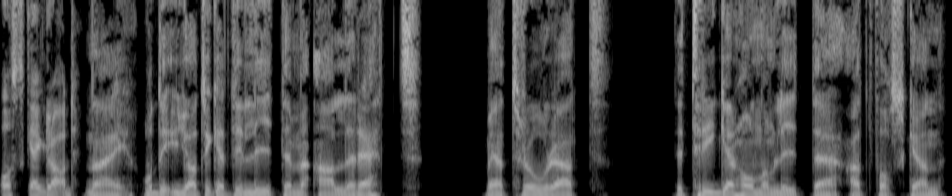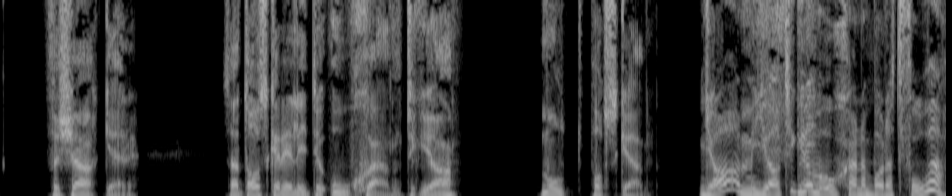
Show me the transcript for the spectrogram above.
Oscar glad. nej, och det, jag tycker att det är lite med all rätt. Men jag tror att det triggar honom lite att påsken försöker. Så att Oscar är lite oskön, tycker jag, mot påsken. ja, men jag tycker de är osköna båda två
